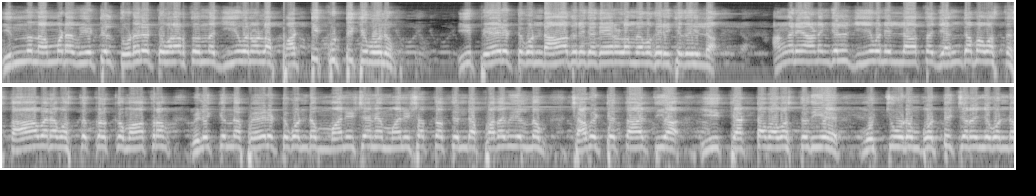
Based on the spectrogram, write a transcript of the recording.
ഇന്ന് നമ്മുടെ വീട്ടിൽ തുടലിട്ട് വളർത്തുന്ന ജീവനുള്ള പട്ടിക്കുട്ടിക്ക് പോലും ഈ പേരിട്ടുകൊണ്ട് ആധുനിക കേരളം വ്യവഹരിക്കുകയില്ല. അങ്ങനെയാണെങ്കിൽ ജീവനില്ലാത്ത ജംഗമ വസ്തു സ്ഥാവര വസ്തുക്കൾക്ക് മാത്രം വിളിക്കുന്ന പേരിട്ടുകൊണ്ട് മനുഷ്യനെ മനുഷ്യത്വത്തിന്റെ പദവിയിൽ നിന്നും ചവിട്ടിത്താഴ്ത്തിയ ഈ കെട്ട വ്യവസ്ഥിതിയെ മുച്ചൂടും പൊട്ടിച്ചെറിഞ്ഞുകൊണ്ട്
